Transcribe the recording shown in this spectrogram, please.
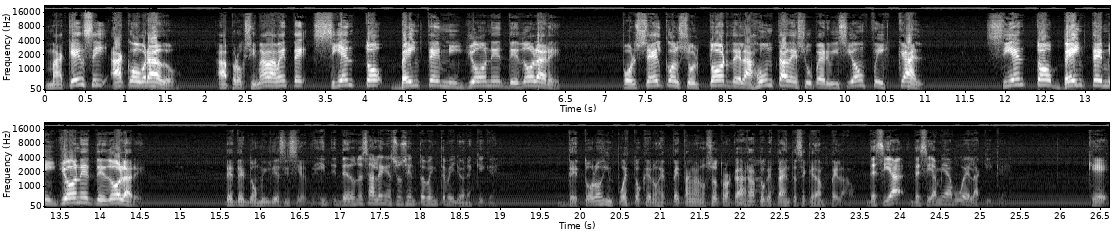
Mackenzie ha cobrado aproximadamente 120 millones de dólares por ser consultor de la Junta de Supervisión Fiscal. 120 millones de dólares desde el 2017. ¿Y de dónde salen esos 120 millones, Quique? De todos los impuestos que nos espetan a nosotros a cada rato que esta gente se quedan pelados. Decía, decía mi abuela, Quique, que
